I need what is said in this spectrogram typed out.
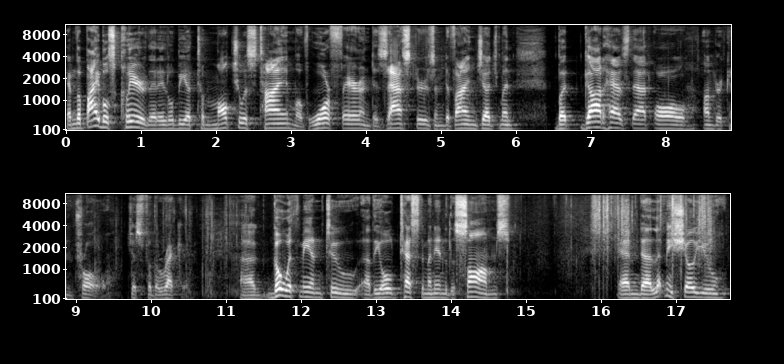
And the Bible's clear that it'll be a tumultuous time of warfare and disasters and divine judgment, but God has that all under control, just for the record. Uh, go with me into uh, the Old Testament, into the Psalms, and uh, let me show you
